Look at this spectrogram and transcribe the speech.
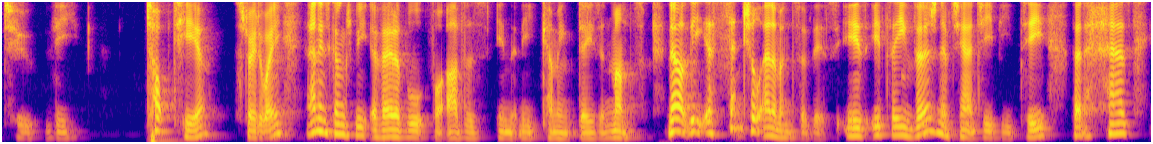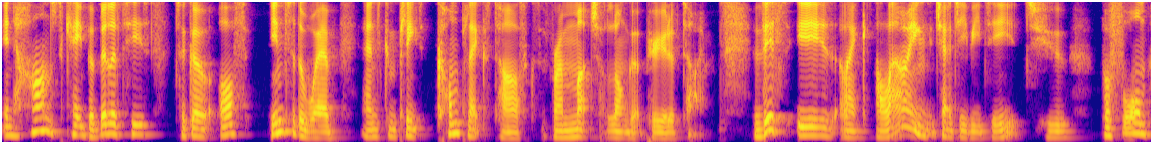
to the top tier straight away, and it's going to be available for others in the coming days and months. Now, the essential elements of this is it's a version of ChatGPT that has enhanced capabilities to go off into the web and complete complex tasks for a much longer period of time. This is like allowing ChatGPT to perform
